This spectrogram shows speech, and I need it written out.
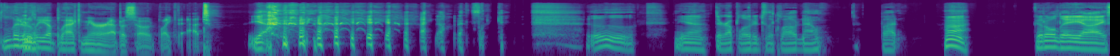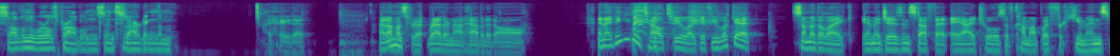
A, literally the, a Black Mirror episode like that. Yeah. yeah I know. That's like, oh, yeah. They're uploaded to the cloud now. But, huh. Good old AI solving the world's problems and starting them. I hate it. I'd almost rather not have it at all. And I think you can tell too, like if you look at some of the like images and stuff that AI tools have come up with for humans,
